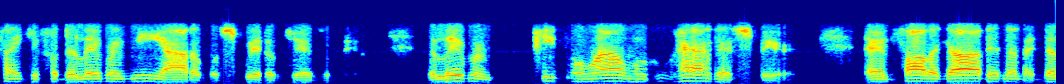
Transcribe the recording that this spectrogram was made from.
thank you for delivering me out of the spirit of Jezebel, delivering people around me who have that spirit. And Father God, in the, the,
